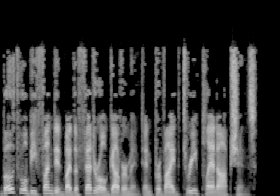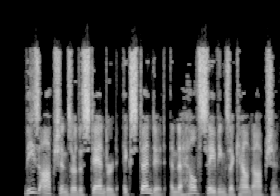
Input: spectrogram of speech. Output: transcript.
Both will be funded by the federal government and provide three plan options. These options are the Standard, Extended, and the Health Savings Account option.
